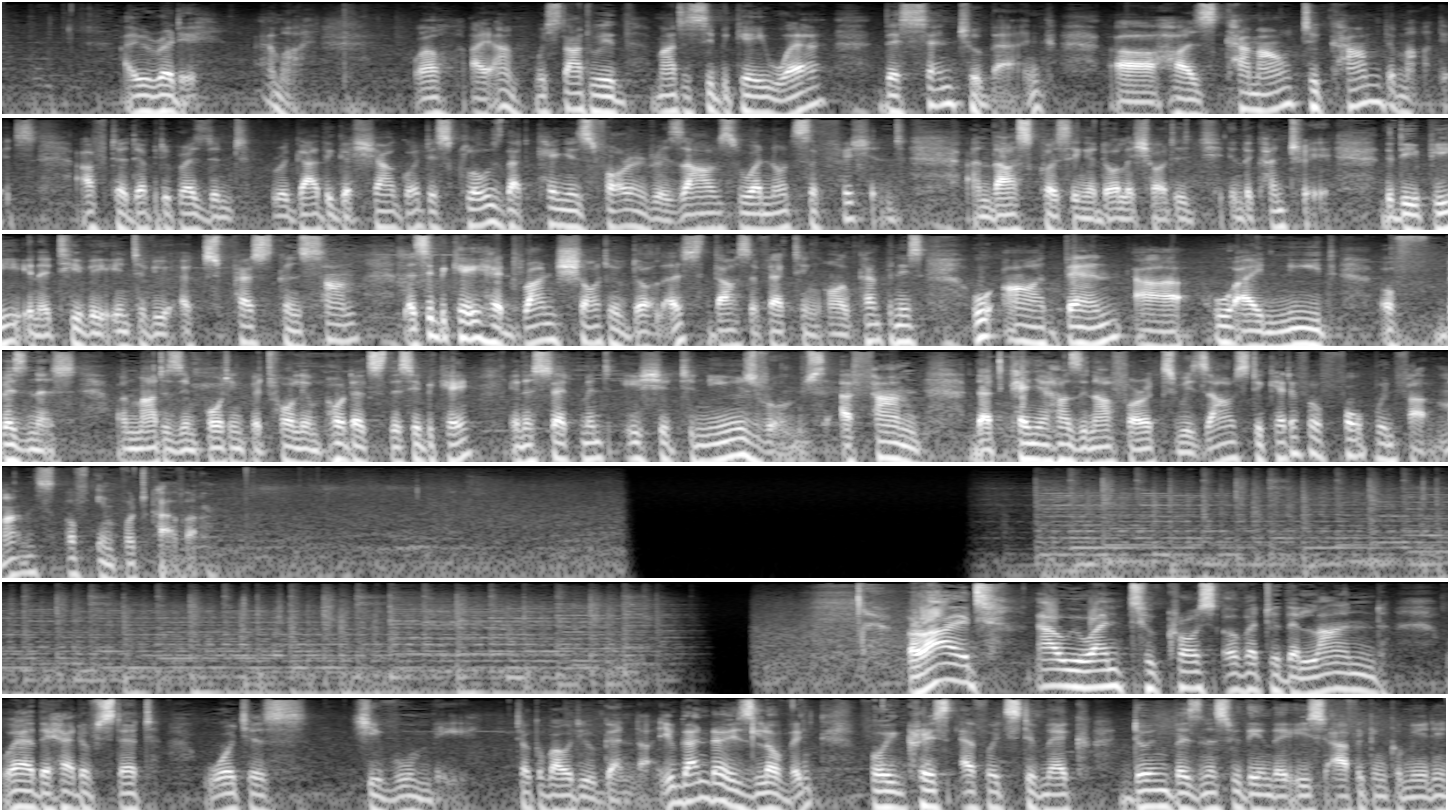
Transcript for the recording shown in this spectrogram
Are you ready? Am I? Well, I am. We start with matter CBK, where the central bank uh, has come out to calm the markets after Deputy President Rigathi Gachagua disclosed that Kenya's foreign reserves were not sufficient and thus causing a dollar shortage in the country. The DP, in a TV interview, expressed concern that CBK had run short of dollars, thus affecting all companies who are then uh, who are in need of business on matters importing petroleum products. The CBK, in a statement issued to newsrooms, affirmed that Kenya has enough forex reserves to cater for 4.5 months of import cover. All right, now we want to cross over to the land where the head of state watches Chivumbi. Talk about Uganda. Uganda is lobbying for increased efforts to make doing business within the East African community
